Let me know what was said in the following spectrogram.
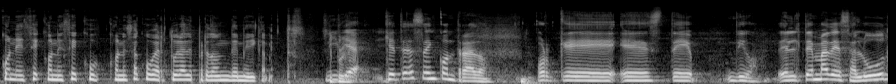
con ese con ese con esa cobertura de perdón de medicamentos. Lidia, ¿qué te has encontrado? Porque este digo, el tema de salud,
